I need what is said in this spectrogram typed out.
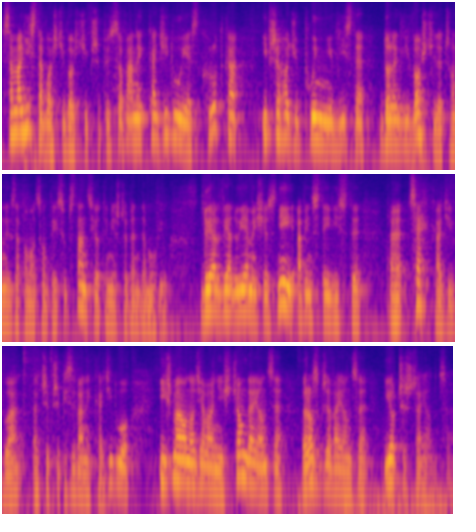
Sama lista właściwości przypisywanych kadzidłu jest krótka i przechodzi płynnie w listę dolegliwości leczonych za pomocą tej substancji, o tym jeszcze będę mówił. Dowiadujemy się z niej, a więc z tej listy e, cech kadzidła, czy przypisywanych kadzidłu, iż ma ono działanie ściągające, rozgrzewające i oczyszczające.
